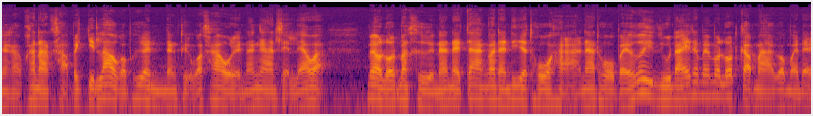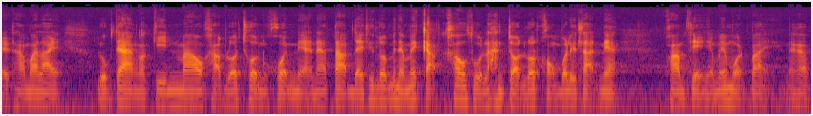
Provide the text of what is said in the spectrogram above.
นะครับขนาดขับไปกินเหล้ากับเพื่อนยังถือว่าเข้าเลยนะงานเสร็จแล้วอะไม่เอารถมาคืนนะนายจ้างก็แทนที่จะโทรหานะโทรไปเฮ้ยอยู่ไหนทำไมมารถกลับมาก็ไม่ได้ทำอะไร ลูกจ้างก็กินเมาขับรถชนคนเนี่ยนะตราบใดที่รถมันยังไม่กลับเข้าสู่ลานจอดรถของบริษัทเนี่ยความเสี่ยงยังไม่หมดไปนะครับ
